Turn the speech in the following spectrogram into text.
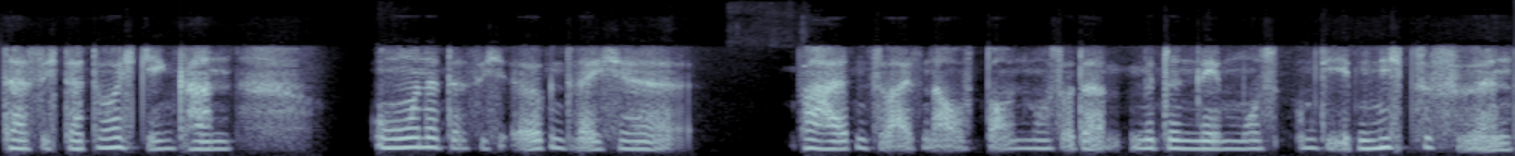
dass ich da durchgehen kann, ohne dass ich irgendwelche Verhaltensweisen aufbauen muss oder Mittel nehmen muss, um die eben nicht zu fühlen.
